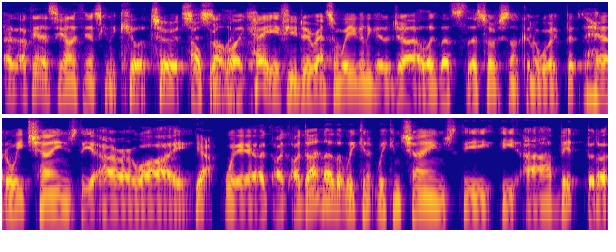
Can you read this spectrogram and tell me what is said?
I, think that's the only thing that's going to kill it too. It's, it's not like, hey, if you do ransomware, you're going to go to jail. Like that's that's obviously not going to work. But how do we change the ROI? Yeah, where I, I don't know that we can we can change the the R bit, but I,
